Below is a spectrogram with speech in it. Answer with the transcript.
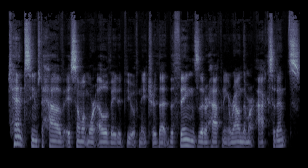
Kent seems to have a somewhat more elevated view of nature. That the things that are happening around them are accidents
